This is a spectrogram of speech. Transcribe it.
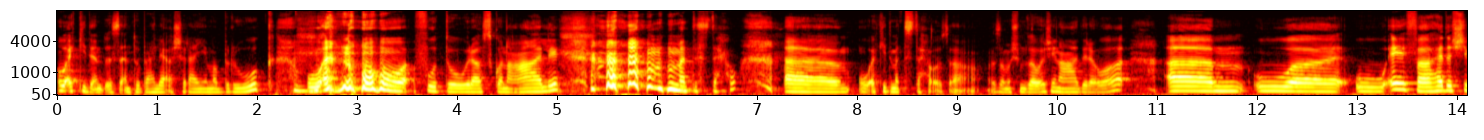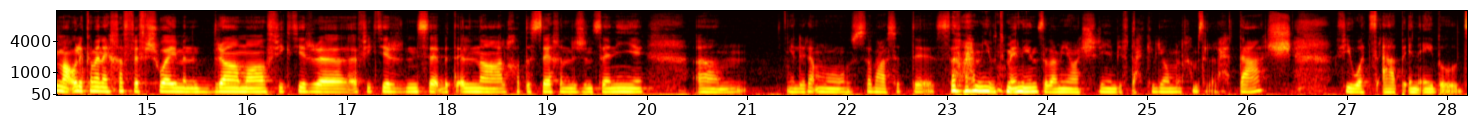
وأكيد اذا أنتم بعلاقه شرعيه مبروك. وأنه فوتوا راسكم عالي. ما تستحوا. وأكيد ما تستحوا اذا إذا مش مزوجين عادي رواق. و... وإيه فهذا الشيء معقول كمان يخفف شوي من الدراما. في كتير في كتير نساء بتقلنا على الخط الساخن الجنسانية. اللي رقمه 7 6 780 720 بيفتح كل يوم من 5 ل 11 في واتساب انيبلد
